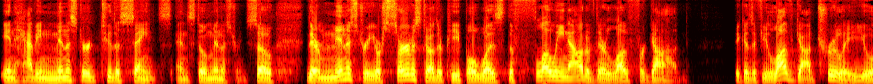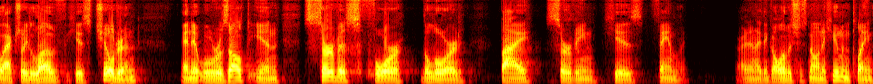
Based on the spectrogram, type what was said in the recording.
in having ministered to the saints and still ministering. So their ministry or service to other people was the flowing out of their love for God. Because if you love God truly, you will actually love his children and it will result in service for the Lord by serving his family. Right? And I think all of us just know on a human plane,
